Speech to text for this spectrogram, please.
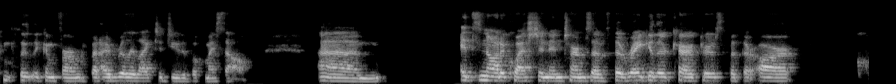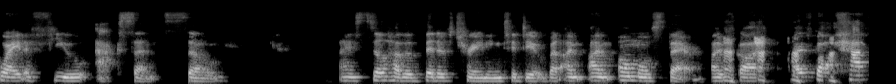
completely confirmed, but I'd really like to do the book myself. Um, it's not a question in terms of the regular characters, but there are quite a few accents. So I still have a bit of training to do, but I'm I'm almost there. I've got I've got half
